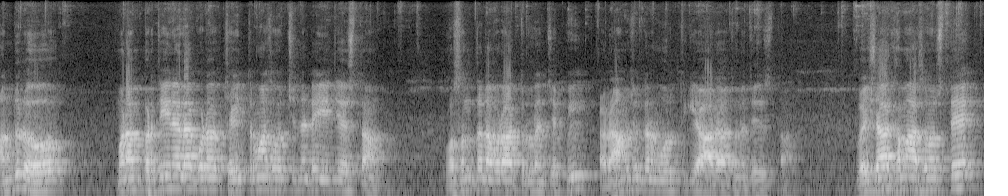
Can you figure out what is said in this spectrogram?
అందులో మనం ప్రతి నెల కూడా చైత్రమాసం వచ్చిందంటే ఏం చేస్తాం? వసంత నవరాత్రులు అని చెప్పి రామచంద్రమూర్తికి ఆరాధన చేస్తాం. వైశాఖ మాసం వస్తే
